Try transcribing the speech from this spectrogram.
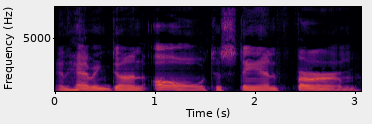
and having done all, to stand firm.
